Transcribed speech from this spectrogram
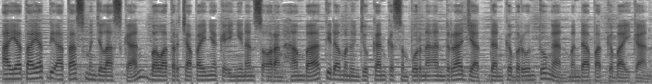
Ayat-ayat di atas menjelaskan bahwa tercapainya keinginan seorang hamba tidak menunjukkan kesempurnaan derajat dan keberuntungan mendapat kebaikan.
